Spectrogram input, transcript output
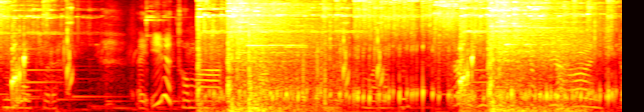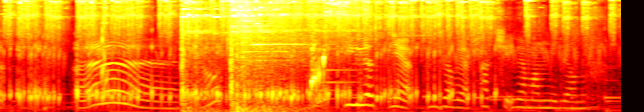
Simulator. Ej, ile to ma? Co ma razy? Razy 25. To... Eee, no. Ile... Nie, widzowie, patrzcie ile mam milionów.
